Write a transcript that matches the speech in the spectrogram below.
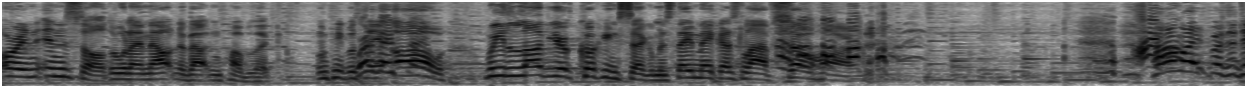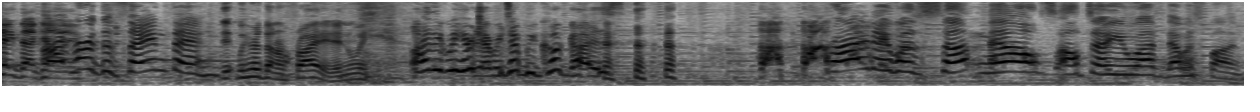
or an insult when I'm out and about in public and people What say, they oh, say? "Oh, we love your cooking segments. They make us laugh so hard." How am I supposed to take that, Kelly? I've heard the same thing. We heard that on Friday, didn't we? I think we hear it every time we cook, guys. Friday was something else. I'll tell you what, that was fun.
